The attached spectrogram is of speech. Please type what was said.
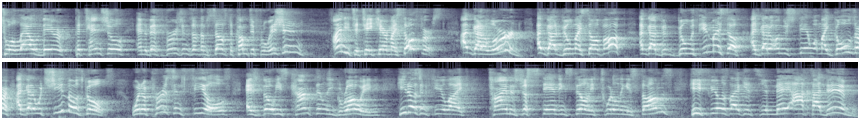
to allow their potential and the best versions of themselves to come to fruition. I need to take care of myself first. I've got to learn. I've got to build myself up. I've got to build within myself. I've got to understand what my goals are. I've got to achieve those goals. When a person feels as though he's constantly growing, he doesn't feel like time is just standing still and he's twiddling his thumbs. He feels like it's Yemei Achadim.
